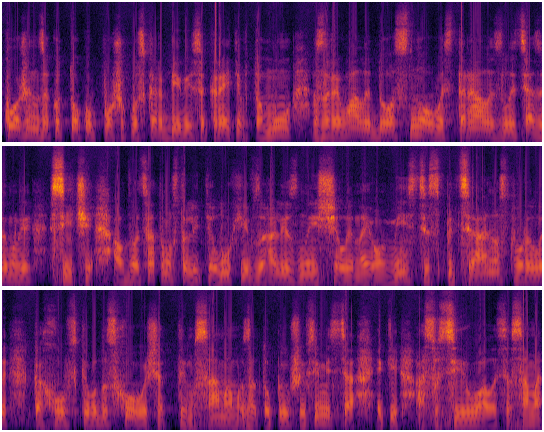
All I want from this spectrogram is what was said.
кожен закуток у пошуку скарбів і секретів, тому зривали до основи, стирали з лиця землі січі. А в 20 столітті Лухів взагалі знищили на його місці, спеціально створили Каховське водосховище, тим самим затопивши всі місця, які асоціювалися саме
